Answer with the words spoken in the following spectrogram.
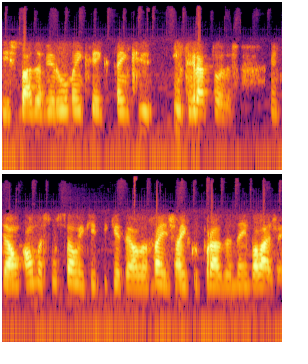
Isto há de haver uma em que, em que tem que integrar todas. Então, há uma solução em que a etiqueta ela vem já incorporada na embalagem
